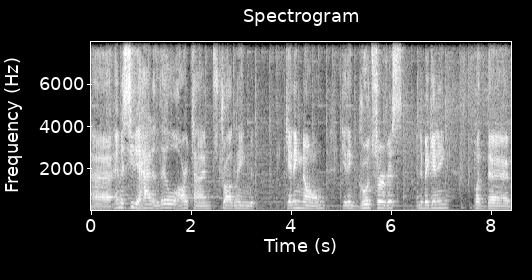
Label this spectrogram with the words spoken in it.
Uh, msc they had a little hard time struggling with getting known getting good service in the beginning, but the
